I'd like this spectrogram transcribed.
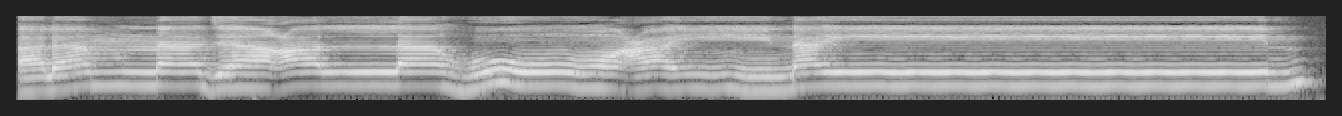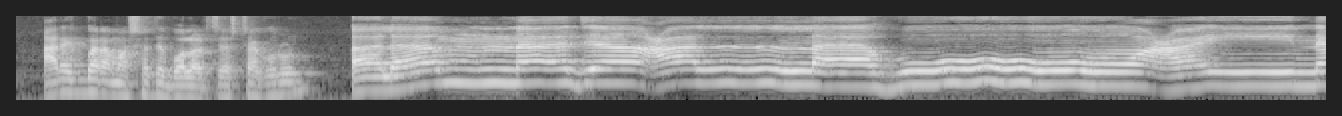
আলম আল্লাহু লাহু আইনাইন আরেকবার আমার সাথে বলার চেষ্টা করুন। আলম আল্লাহু আইনাইন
